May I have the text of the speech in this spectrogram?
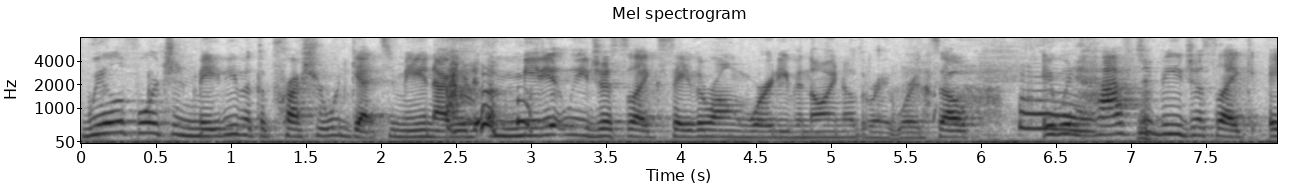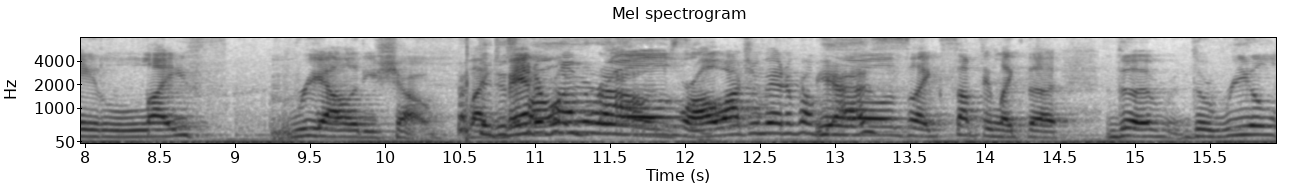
Wheel of Fortune, maybe, but the pressure would get to me, and I would immediately just like say the wrong word, even though I know the right word. So it would ah. have to be just like a life reality show, like Vanderpump. Rules. We're all watching Vanderpump Yes. Rules, like something like the the the real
